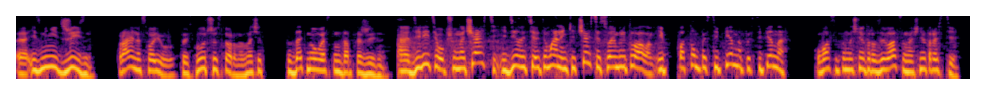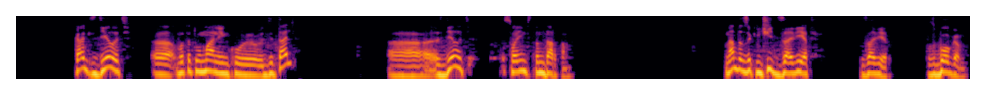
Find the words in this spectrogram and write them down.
э, изменить жизнь, правильно свою, то есть в лучшую сторону, значит, создать новые стандарты жизни. Делите, в общем, на части и делайте эти маленькие части своим ритуалом. И потом постепенно, постепенно у вас это начнет развиваться, начнет расти. Как сделать э, вот эту маленькую деталь, э, сделать своим стандартом? Надо заключить завет, завет с Богом.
